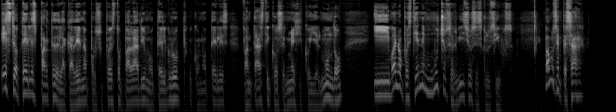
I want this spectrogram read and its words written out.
Este hotel es parte de la cadena, por supuesto, Palladium Hotel Group, con hoteles fantásticos en México y el mundo. Y bueno, pues tiene muchos servicios exclusivos. Vamos a empezar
